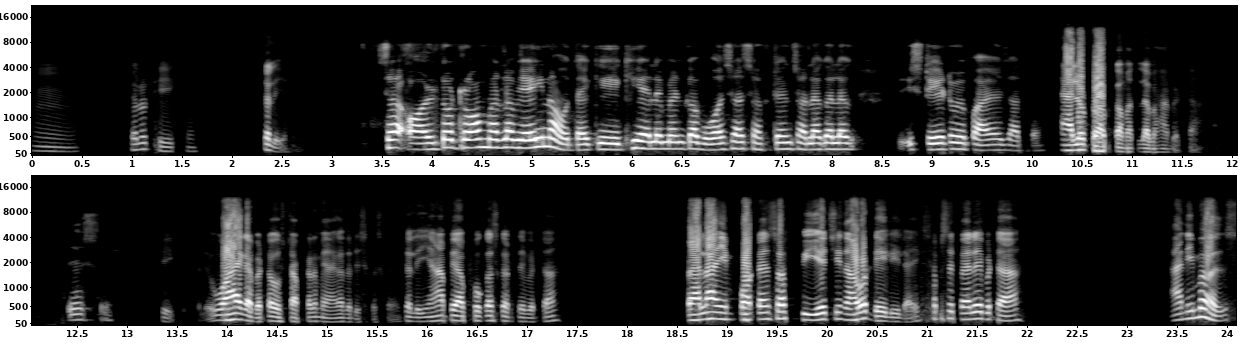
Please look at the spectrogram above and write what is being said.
हम्म चलो ठीक है चलिए। सर ऑल्टोट्रॉफ मतलब यही ना होता है कि एक ही एलिमेंट का बहुत सारा सब्सटेंस अलग अलग स्टेट में पाया जाता है। एलोट्रॉप का मतलब हाँ बेटा। यस सर ठीक है चलिए वो आएगा बेटा उस चैप्टर में आएगा तो डिस्कस करेंगे। चलिए यहाँ पे आप फोकस करते हैं बेटा। पहला importance of pH in our daily life सबसे पहले बेटा animals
